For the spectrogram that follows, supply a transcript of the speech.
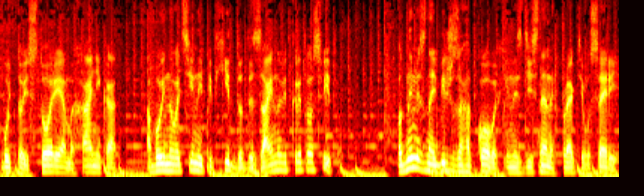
будь то історія, механіка або інноваційний підхід до дизайну відкритого світу. Одним із найбільш загадкових і нездійснених проєктів у серії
